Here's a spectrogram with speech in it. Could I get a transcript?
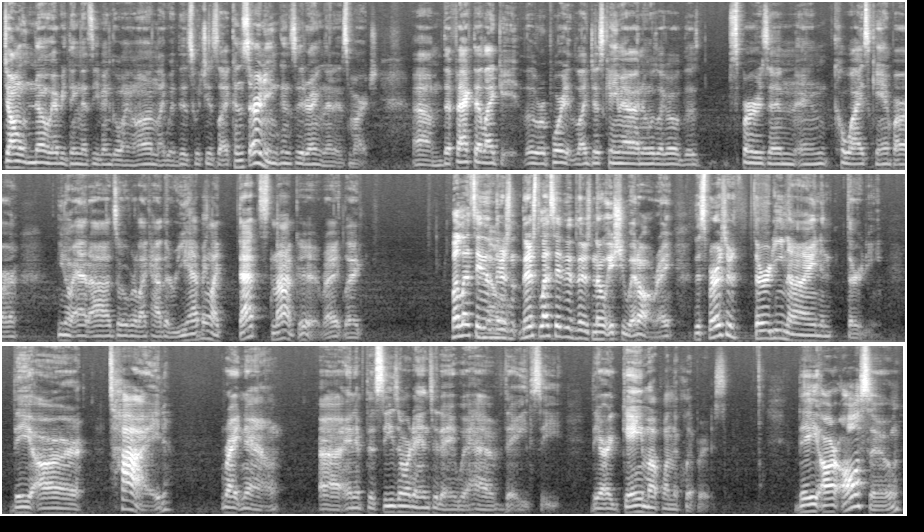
don't know everything that's even going on like with this, which is like concerning considering that it's March. Um, the fact that like the report like just came out and it was like oh the Spurs and and Kawhi's camp are you know at odds over like how they're rehabbing like that's not good right like but let's say No. that there's there's let's say that there's no issue at all right the Spurs are 39 and 30 they are tied right now uh, and if the season were to end today would have the eighth seed they are a game up on the Clippers they are also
